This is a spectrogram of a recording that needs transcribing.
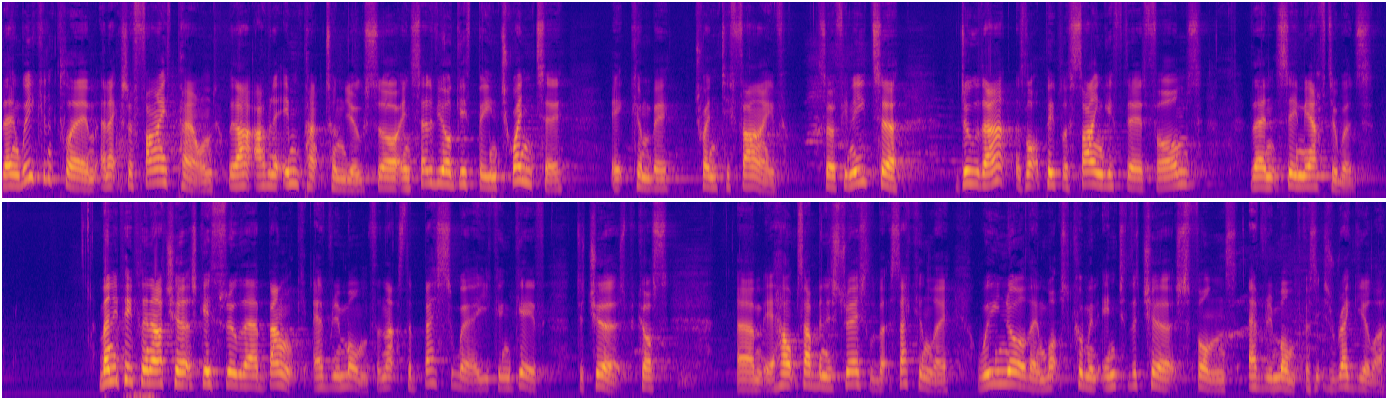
then we can claim an extra £5 without having an impact on you. So instead of your gift being 20, it can be 25. So if you need to do that, as a lot of people have signed gift aid forms, then see me afterwards. Many people in our church give through their bank every month, and that's the best way you can give to church because um, it helps administratively, but secondly, we know then what's coming into the church funds every month because it's regular,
